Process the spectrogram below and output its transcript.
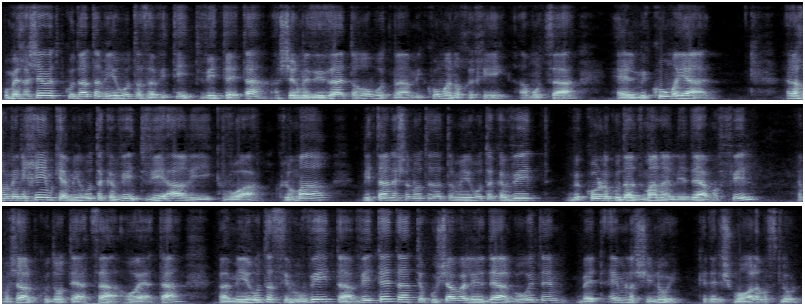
הוא מחשב את פקודת המהירות הזוויתית v אשר מזיזה את הרובוט מהמיקום הנוכחי, המוצע, אל מיקום היעד. אנחנו מניחים כי המהירות הקווית VR היא קבועה, כלומר, ניתן לשנות את המהירות הקווית בכל נקודת זמן על ידי המפעיל, למשל פקודות האצה או האטה, והמהירות הסיבובית, ה-v-תטא, תחושב על ידי האלגוריתם בהתאם לשינוי, כדי לשמור על המסלול.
